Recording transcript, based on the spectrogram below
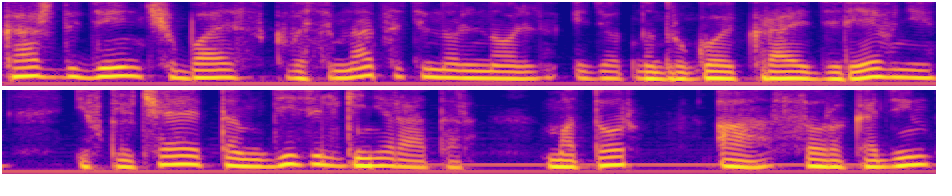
Каждый день Чубайс к 18.00 идет на другой край деревни и включает там дизель-генератор, мотор А-41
